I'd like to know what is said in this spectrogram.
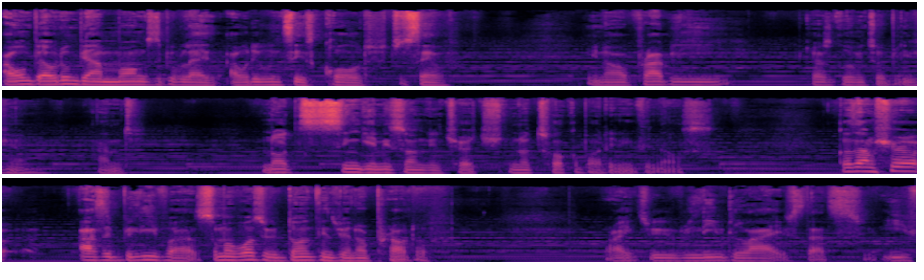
I won't be I wouldn't be amongst the people I, I would even say is called to serve. You know, probably just go into oblivion and not sing any song in church, not talk about anything else. Because I'm sure as a believer, some of us we've done things we're not proud of. Right? We've lived lives that if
